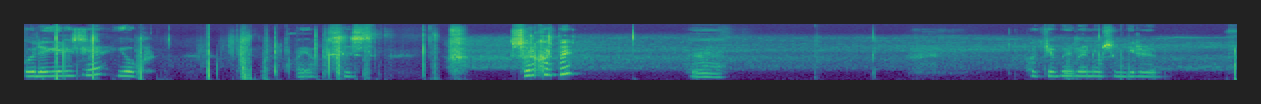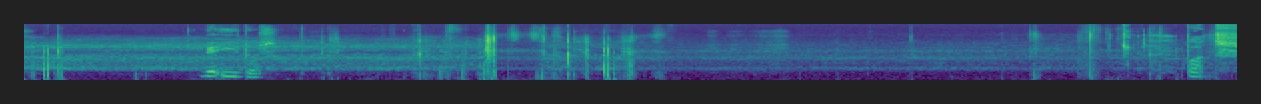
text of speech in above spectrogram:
böyle gelince yok. Ayaksız. Sarı kart be. Ha. Hakem ben olsun girerim. Ve iyi dost. Pat.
